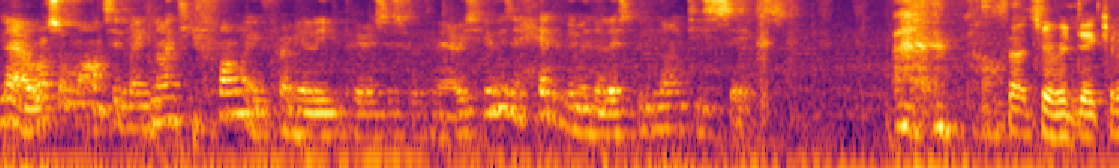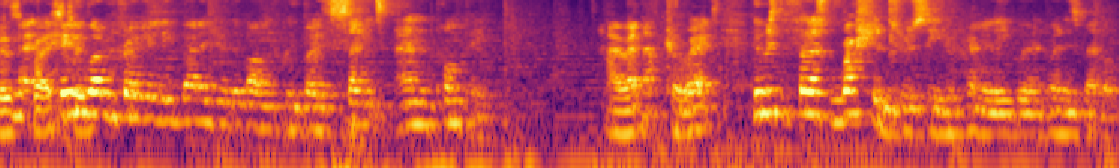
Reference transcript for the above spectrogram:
Now, Russell Martin made 95 Premier League appearances for the Canaries. Who is ahead of him in the list with 96? Such a ridiculous Uh, who won Premier League Manager of the Month with both Saints and Pompey? I read that. Correct. Who was the first Russian to receive a Premier League win- winners' medal?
